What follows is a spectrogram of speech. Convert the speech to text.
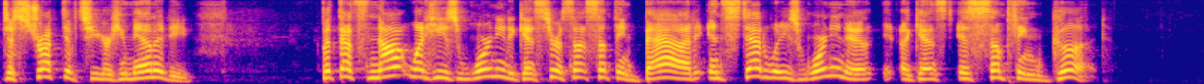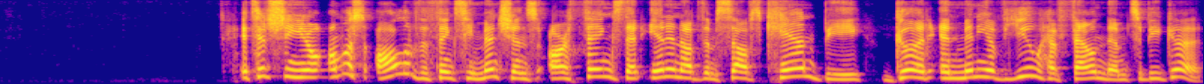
destructive to your humanity. But that's not what he's warning against here. It's not something bad. Instead, what he's warning against is something good. It's interesting, you know, almost all of the things he mentions are things that in and of themselves can be good, and many of you have found them to be good.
